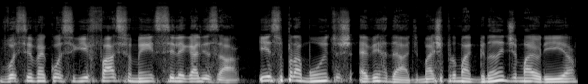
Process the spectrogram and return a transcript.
você vai conseguir facilmente se legalizar. Isso para muitos é verdade, mas para uma grande maioria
